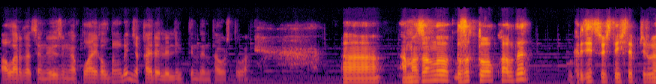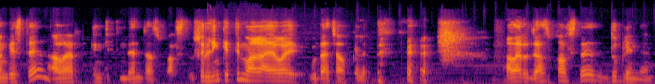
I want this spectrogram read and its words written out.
аларга сен өзүң аплай кылдыңбы же кайра эле линкдинден табыштыбы амазонго кызыктуу болуп калды. Кредит суисте иштеп жүргөн кезде алар линкдинден жазып калышты ушул линкдин мага аябай удача алып келет. Алар жазып калышты дублинден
